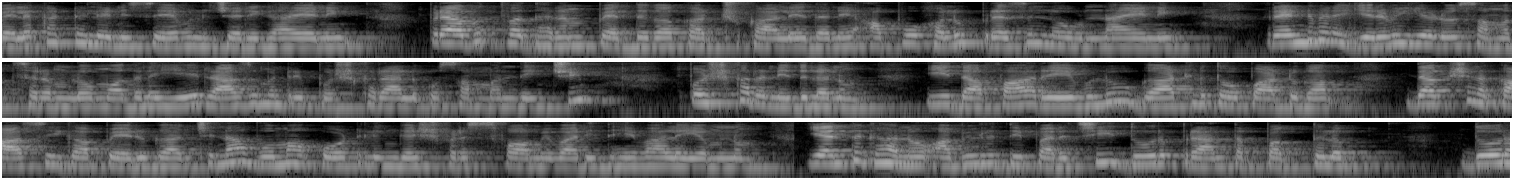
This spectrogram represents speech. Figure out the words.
వెలకట్టలేని సేవలు జరిగాయని ప్రభుత్వ ధనం పెద్దగా ఖర్చు కాలేదనే అపోహలు ప్రజల్లో ఉన్నాయని. రెండు వేల ఇరవై ఏడో సంవత్సరంలో మొదలయ్యే రాజమండ్రి పుష్కరాలకు సంబంధించి పుష్కర నిధులను ఈ దఫా రేవులు ఘాట్లతో పాటుగా దక్షిణ కాశీగా పేరుగాంచిన ఉమా కోటిలింగేశ్వర స్వామి వారి దేవాలయంను ఎంతగానో అభివృద్ధి పరిచి దూర ప్రాంత భక్తులు దూర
